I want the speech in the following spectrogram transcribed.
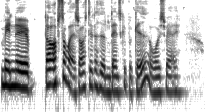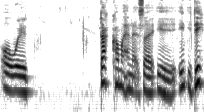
men øh, der opstår altså også det, der hedder den danske brigade over i Sverige, og øh, der kommer han altså øh, ind i det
